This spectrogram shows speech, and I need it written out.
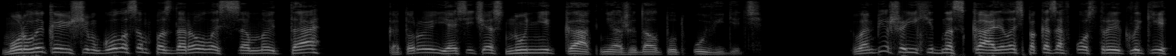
Мурлыкающим голосом поздоровалась со мной та, которую я сейчас ну никак не ожидал тут увидеть. Вампирша ехидно скалилась, показав острые клыки,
